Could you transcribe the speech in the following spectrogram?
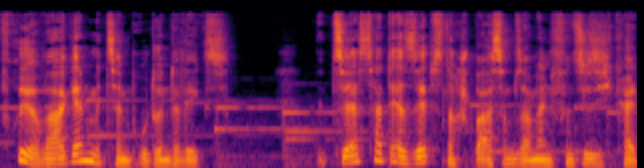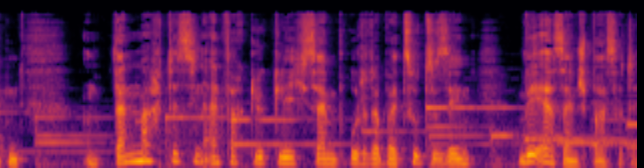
Früher war er gern mit seinem Bruder unterwegs. Zuerst hatte er selbst noch Spaß am Sammeln von Süßigkeiten und dann machte es ihn einfach glücklich, seinem Bruder dabei zuzusehen, wie er seinen Spaß hatte.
